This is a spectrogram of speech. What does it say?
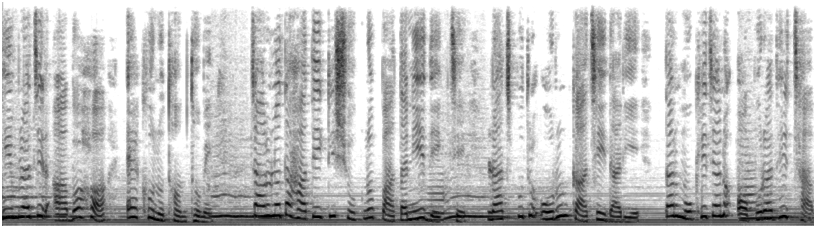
হেমরাজের আবহাওয়া এখনও থমথমে। চারুলতা হাতে একটি শুকনো পাতা নিয়ে দেখছে, রাজপুত্র অরুণ কাছেই দাঁড়িয়ে। তার মুখে যেন অপরাধের ছাপ।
